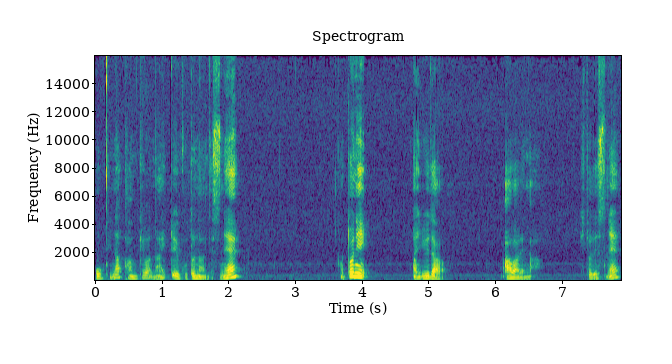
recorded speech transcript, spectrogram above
大きな関係はないということなんですね。本当にユダ哀れな人ですね。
